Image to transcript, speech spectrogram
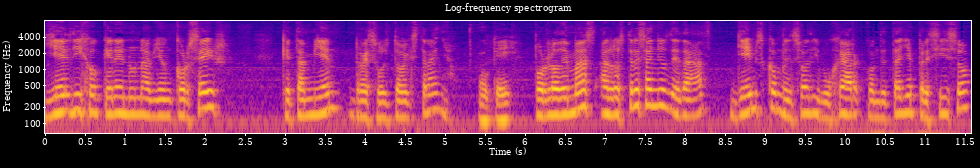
y él dijo que era en un avión Corsair, que también resultó extraño. Ok. Por lo demás, a los tres años de edad, James comenzó a dibujar con detalle preciso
